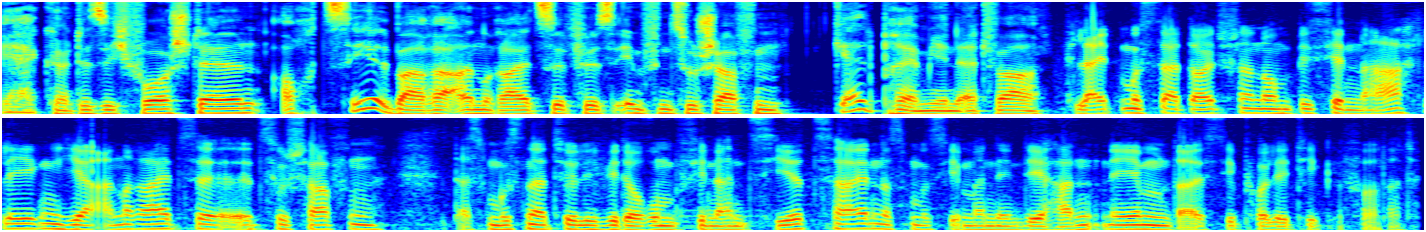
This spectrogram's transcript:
Er könnte sich vorstellen, auch zählbare Anreize fürs Impfen zu schaffen, Geldprämien etwa. Vielleicht muss da Deutschland noch ein bisschen nachlegen, hier Anreize äh, zu schaffen. Das muss natürlich wiederum finanziert sein, das muss jemand in die Hand nehmen, da ist die Politik gefordert.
